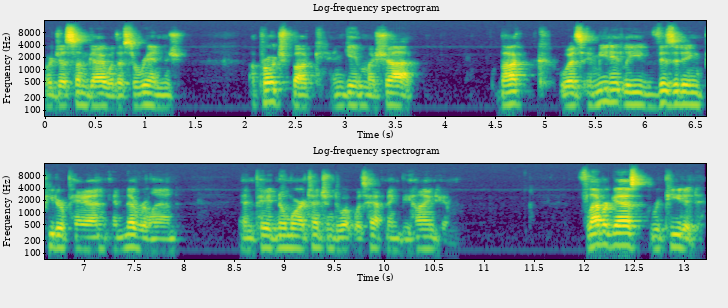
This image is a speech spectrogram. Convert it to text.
or just some guy with a syringe, approached Buck and gave him a shot. Buck was immediately visiting Peter Pan in Neverland and paid no more attention to what was happening behind him. Flabbergast repeated,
